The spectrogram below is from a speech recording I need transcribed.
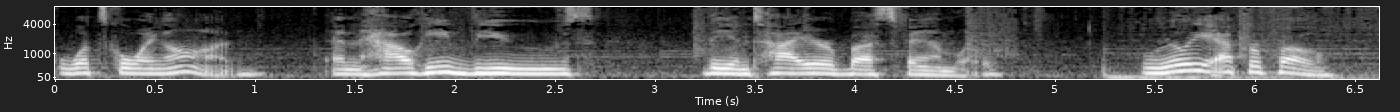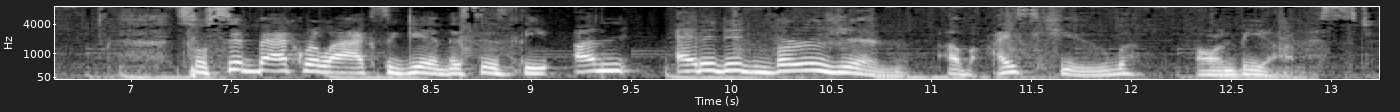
what's going on and how he views the entire Buss family. Really apropos. So sit back, relax. Again, this is the unedited version of Ice Cube on Be Honest.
